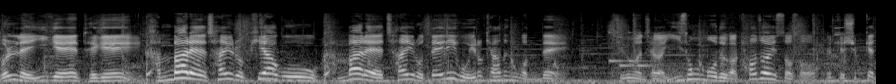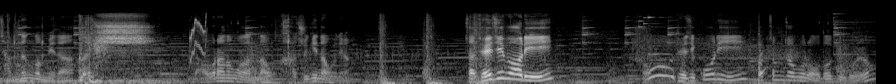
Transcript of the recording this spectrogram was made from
원래 이게 되게 간발의 차이로 피하고 간발의 차이로 때리고 이렇게 하는 건데 지금은 제가 이속 모드가 켜져 있어서 이렇게 쉽게 잡는 겁니다 아이씨 나오라는 건 안 나오고 가죽이 나오냐? 자 돼지머리. 오 돼지 꼬리 확정적으로 얻어주고요.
